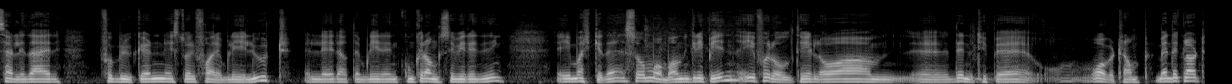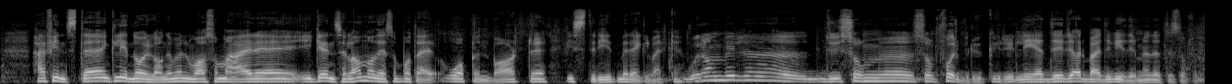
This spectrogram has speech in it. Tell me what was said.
særlig der forbrukeren står i fare å bli lurt, eller at det blir en konkurransevridning i markedet, så må man gripe inn i forhold til å, eh, denne type overtramp. Men det er klart, her finnes det glidende overganger mellom hva som er eh, i grenseland, og det som på en måte er åpenbart eh, i strid med regelverket. Hvordan vil du som, som forbrukerleder arbeide videre med dette stoffet?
